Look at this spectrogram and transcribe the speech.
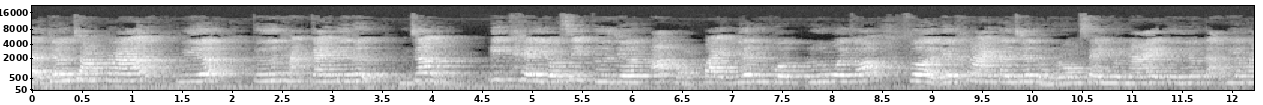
ដែលយើងចង់ប្រើវាគឺថាកៃប៊ីរឹអញ្ចឹង EK យោស៊ីគឺយើងអត់បំបែកវាឬក៏ឬមួយក៏ធ្វើឲ្យវាคล้ายទៅជាទម្រង់ផ្សេងមួយណាឯងគឺយើងដាក់វាម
